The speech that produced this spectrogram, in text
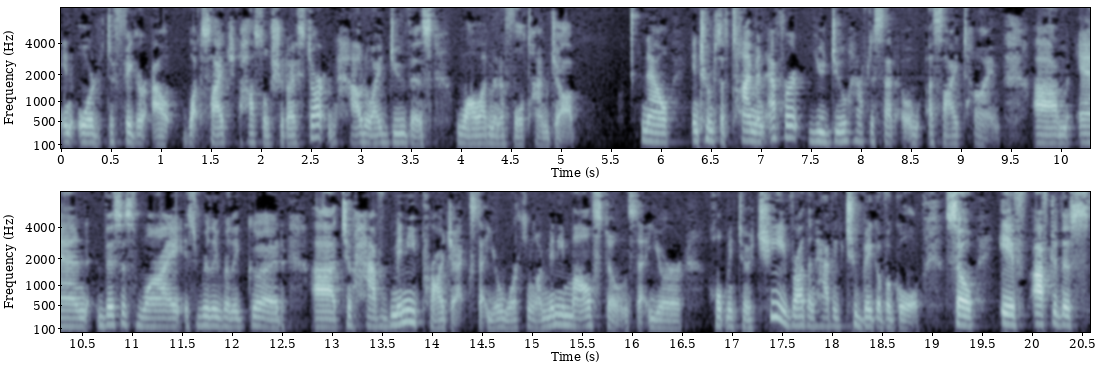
in order to figure out what side hustle should I start and how do I do this while I'm in a full-time job. Now, in terms of time and effort, you do have to set aside time. Um, and this is why it's really, really good uh, to have mini projects that you're working on, mini milestones that you're hoping to achieve rather than having too big of a goal. So if after this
